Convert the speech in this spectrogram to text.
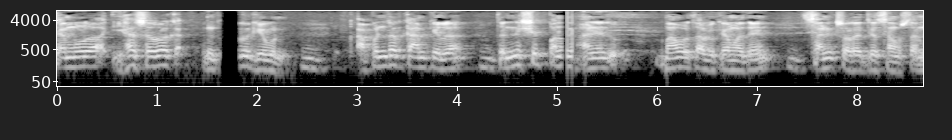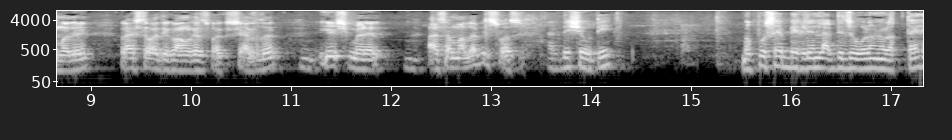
त्यामुळं ह्या सर्व घेऊन आपण जर काम केलं तर निश्चितपणे आणि मावळ तालुक्यामध्ये स्थानिक स्वराज्य संस्थांमध्ये राष्ट्रवादी काँग्रेस पक्षाला यश मिळेल असा मला विश्वास आहे. अगदी शेवटी. बापूसाहेब भेगडेंना अगदी जवळून ओळखताय.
